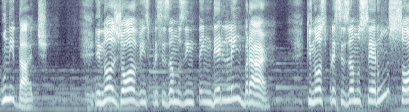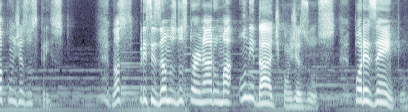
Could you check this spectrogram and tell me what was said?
unidade. E nós jovens precisamos entender e lembrar que nós precisamos ser um só com Jesus Cristo. Nós precisamos nos tornar uma unidade com Jesus. Por exemplo,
